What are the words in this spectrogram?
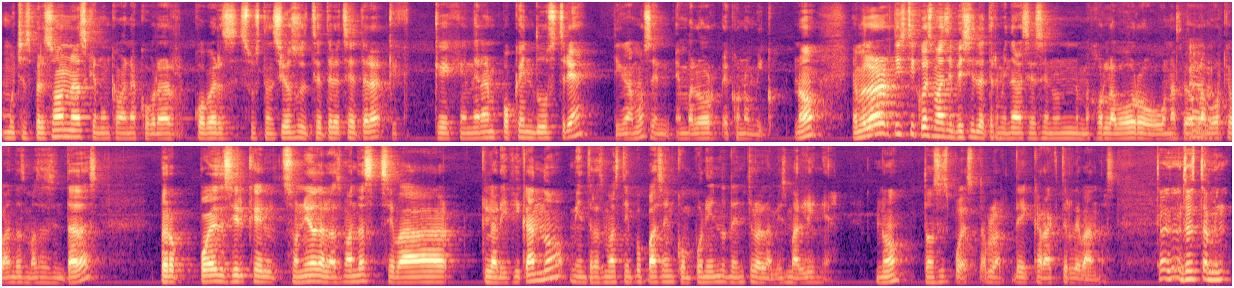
muchas personas, que nunca van a cobrar covers sustanciosos, etcétera, etcétera, que, que generan poca industria, digamos, en, en, valor económico, ¿no? En valor artístico es más difícil determinar si hacen una mejor labor o una peor labor que bandas más asentadas, pero puedes decir que el sonido de las bandas se va clarificando mientras más tiempo pasen componiendo dentro de la misma línea, ¿no? Entonces puedes hablar de carácter de bandas. Entonces también,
